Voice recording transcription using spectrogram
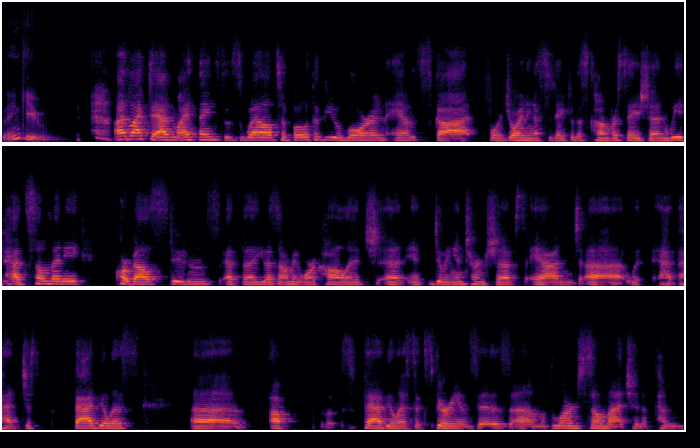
Thank you. I'd like to add my thanks as well to both of you, Lauren and Scott, for joining us today for this conversation. We've had so many Korbel students at the U.S. Army War College uh, in, doing internships and uh, have had just fabulous, uh, up, fabulous experiences. Um, have learned so much and have come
